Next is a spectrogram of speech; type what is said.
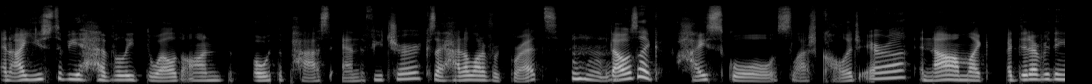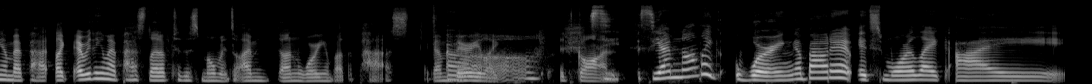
And I used to be heavily dwelled on the, both the past and the future because I had a lot of regrets. Mm-hmm. That was like high school slash college era. And now I'm like, I did everything in my past, like everything in my past led up to this moment. So I'm done worrying about the past. Like I'm very like, it's gone. See, see, I'm not like worrying about it. It's more like I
